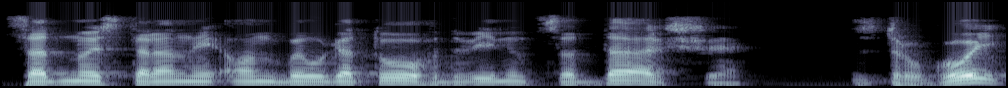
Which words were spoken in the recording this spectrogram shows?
С одной стороны, он был готов двинуться дальше, с другой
